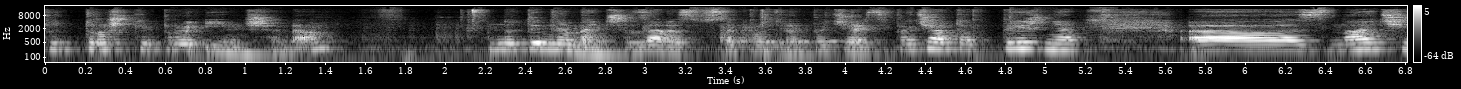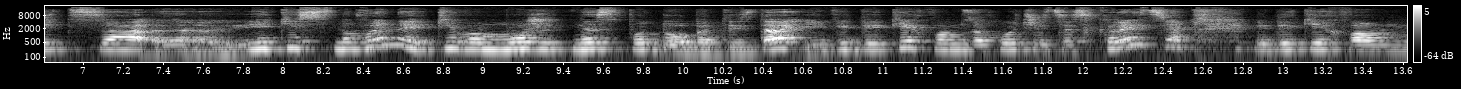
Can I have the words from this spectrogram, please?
тут трошки про інше. Да? Ну, тим не менше, зараз все по, черзі. Початок тижня, е, значиться, е, якісь новини, які вам можуть не сподобатись, да? і від яких вам захочеться скритися, від яких вам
